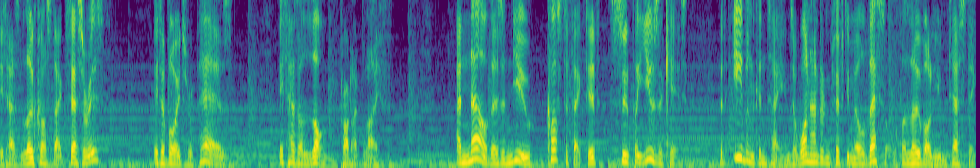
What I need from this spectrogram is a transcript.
It has low-cost accessories, it avoids repairs, it has a long product life. And now there's a new, cost-effective Super User Kit that even contains a 150ml vessel for low-volume testing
